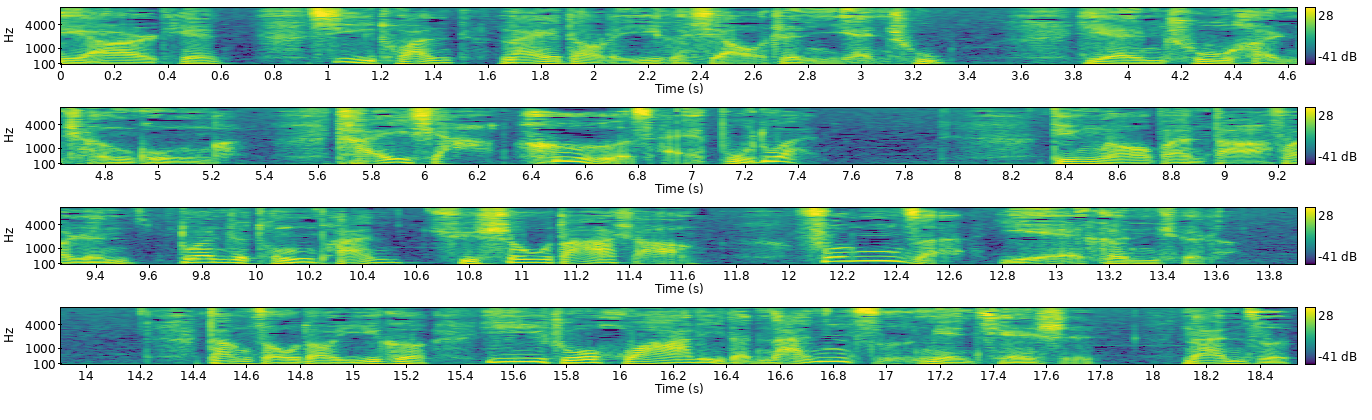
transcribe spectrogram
第二天，戏团来到了一个小镇演出，演出很成功啊，台下喝彩不断。丁老板打发人端着铜盘去收打赏，疯子也跟去了。当走到一个衣着华丽的男子面前时，男子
